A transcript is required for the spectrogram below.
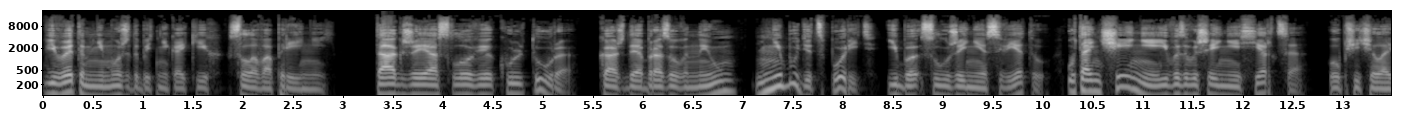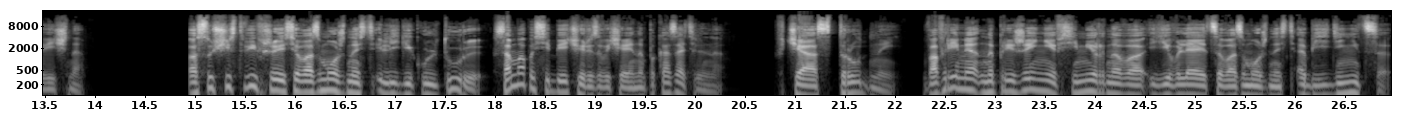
и в этом не может быть никаких словопрений. Также и о слове «культура», Каждый образованный ум не будет спорить, ибо служение свету, утончение и возвышение сердца общечеловечно. Осуществившаяся возможность Лиги культуры сама по себе чрезвычайно показательна. В час трудный, во время напряжения всемирного является возможность объединиться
